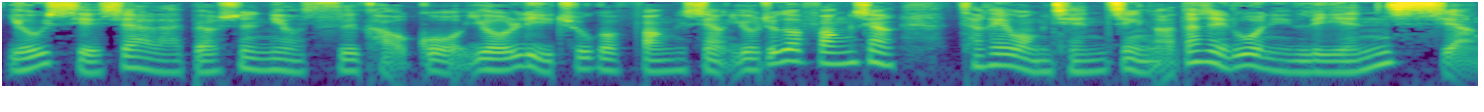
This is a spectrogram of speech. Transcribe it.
有写下来，表示你有思考过，有理出个方向，有这个方向才可以往前进啊。但是如果你连想、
